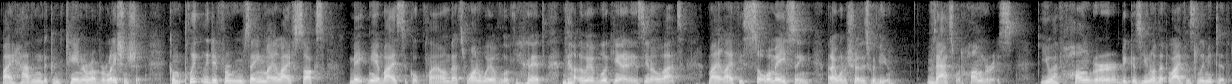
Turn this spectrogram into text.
by having the container of relationship. Completely different from saying, My life sucks, make me a bicycle clown. That's one way of looking at it. The other way of looking at it is, you know what? My life is so amazing that I want to share this with you. That's what hunger is. You have hunger because you know that life is limited.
